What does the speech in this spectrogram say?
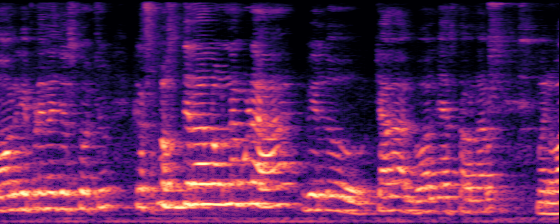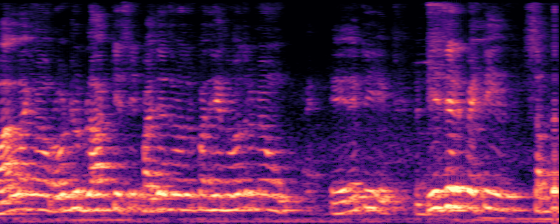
మామూలుగా ఎప్పుడైనా చేసుకోవచ్చు. క్రిస్మస్ దినాల్లో ఉన్నా కూడా వీళ్ళు చాలా గోల్ చేస్తూ ఉన్నారు. మరి వాళ్ళకి మేము రోడ్లు బ్లాక్ చేసి పదిహేను రోజులు పదిహేను రోజులు మేము ఏంటి డీజిల్ పెట్టి శబ్ద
